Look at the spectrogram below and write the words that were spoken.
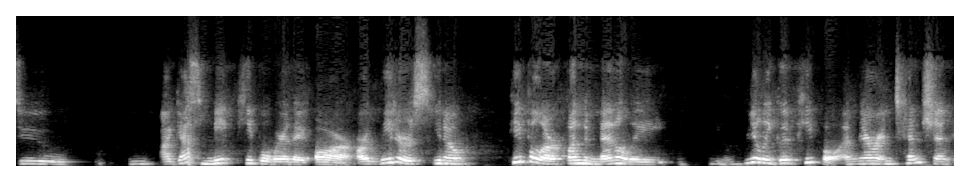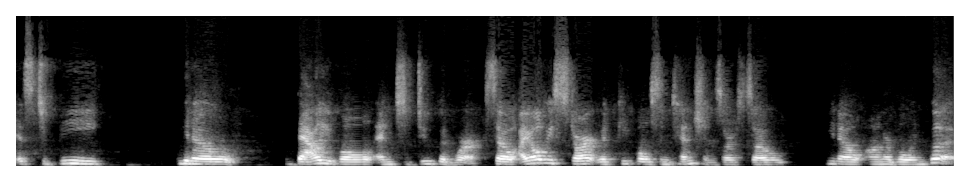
do i guess meet people where they are. Our leaders you know people are fundamentally really good people and their intention is to be you know valuable and to do good work. So i always start with people's intentions are so you know honorable and good.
